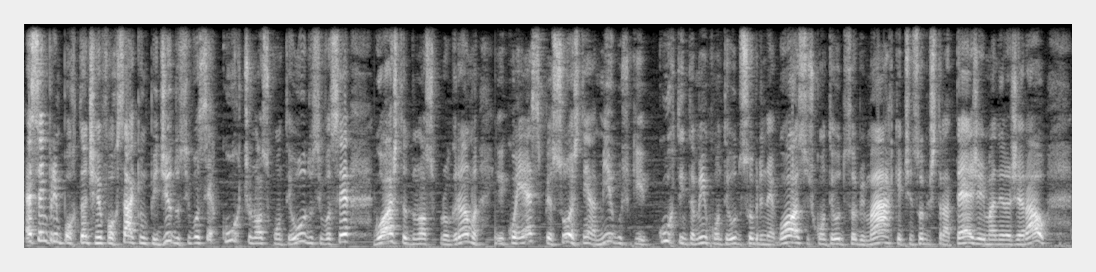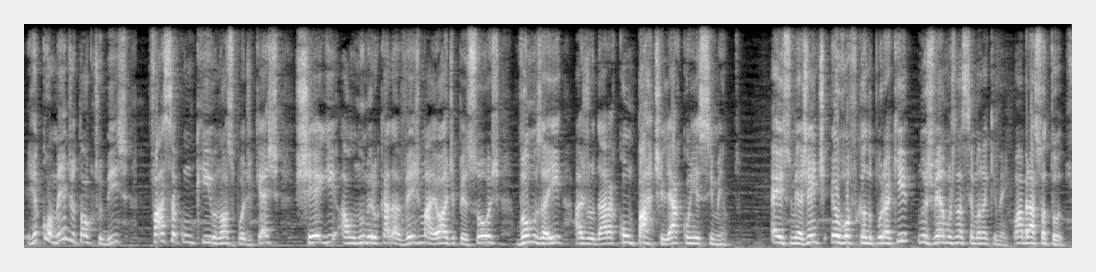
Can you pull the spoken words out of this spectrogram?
É sempre importante reforçar aqui um pedido, se você curte o nosso conteúdo, se você gosta do nosso programa e conhece pessoas, tem amigos que curtem também o conteúdo sobre negócios, conteúdo sobre marketing, sobre estratégia e maneira geral, recomende o Talk to Biz, faça com que o nosso podcast chegue a um número cada vez maior de pessoas. Vamos aí ajudar a compartilhar conhecimento. É isso, minha gente. Eu vou ficando por aqui. Nos vemos na semana que vem. Um abraço a todos.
